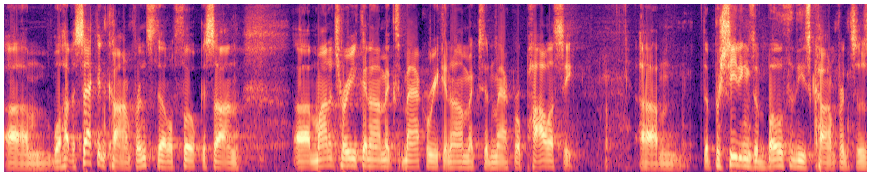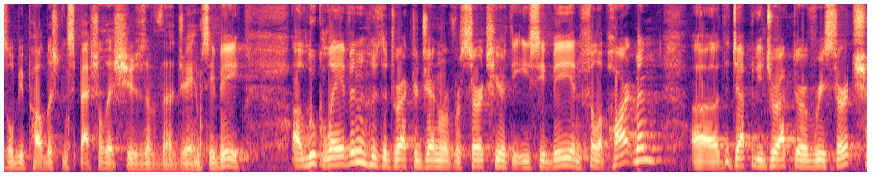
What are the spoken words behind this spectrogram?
um, we'll have a second conference that'll focus on uh, monetary economics, macroeconomics, and macro policy. Um, the proceedings of both of these conferences will be published in special issues of the JMCB. Uh, Luc Laeven, who's the Director General of Research here at the ECB, and Philipp Hartmann, uh, the Deputy Director of Research,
